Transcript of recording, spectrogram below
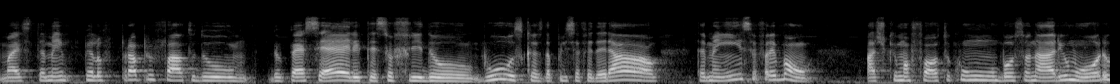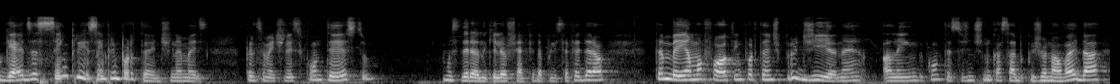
mas também pelo próprio fato do, do PSL ter sofrido buscas da Polícia Federal, também isso, eu falei, bom, acho que uma foto com o Bolsonaro e o Moro, o Guedes é sempre, sempre importante, né? Mas principalmente nesse contexto, considerando que ele é o chefe da Polícia Federal, também é uma foto importante para o dia, né? Além do contexto, a gente nunca sabe o que o jornal vai dar,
